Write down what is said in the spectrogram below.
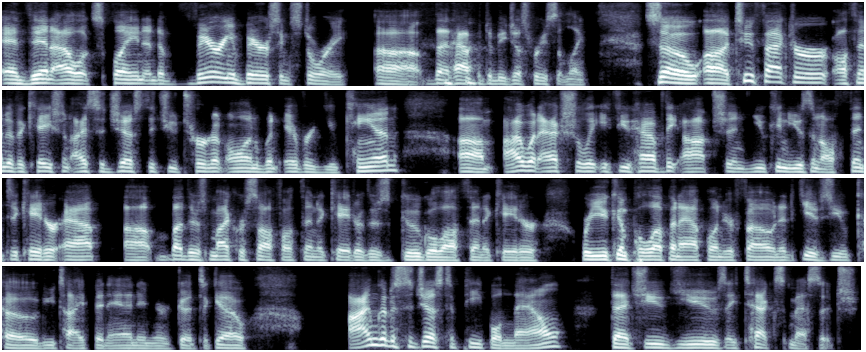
And then I'll explain in a very embarrassing story uh, that happened to me just recently. So, uh, two factor authentication, I suggest that you turn it on whenever you can. Um, I would actually, if you have the option, you can use an authenticator app, uh, but there's Microsoft Authenticator, there's Google Authenticator, where you can pull up an app on your phone. It gives you a code, you type it in, and you're good to go. I'm going to suggest to people now that you use a text message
